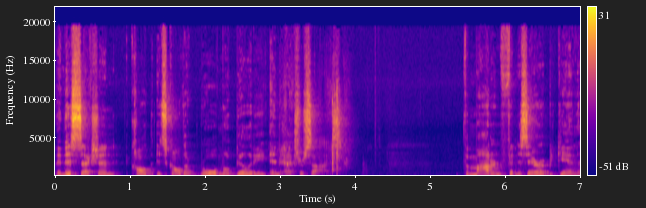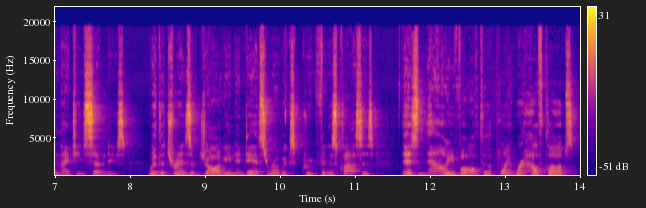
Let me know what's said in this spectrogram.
In this section, called it's called the role of mobility in exercise. The modern fitness era began in the 1970s with the trends of jogging and dance aerobics group fitness classes. It has now evolved to the point where health clubs,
